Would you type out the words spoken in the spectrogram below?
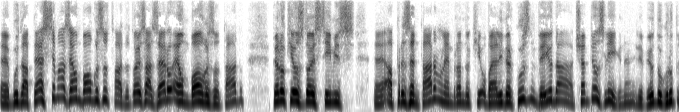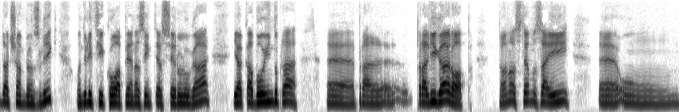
eh, Budapeste, mas é um bom resultado. 2 a 0 é um bom resultado, pelo que os dois times é, apresentaram, lembrando que o Bayer Leverkusen veio da Champions League, né? Ele veio do grupo da Champions League, onde ele ficou apenas em terceiro lugar e acabou indo para é, para a Liga Europa. Então nós temos aí é, um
